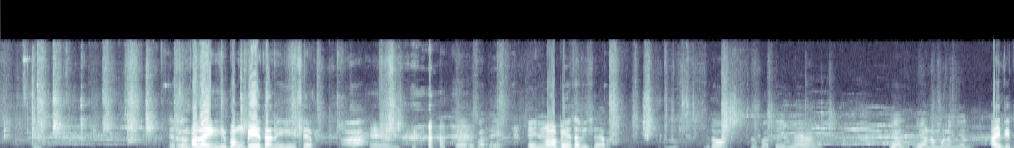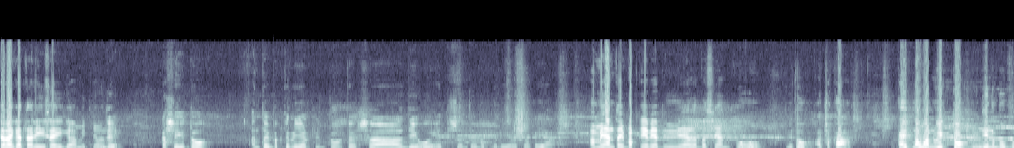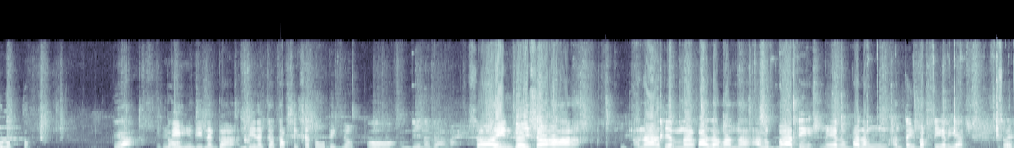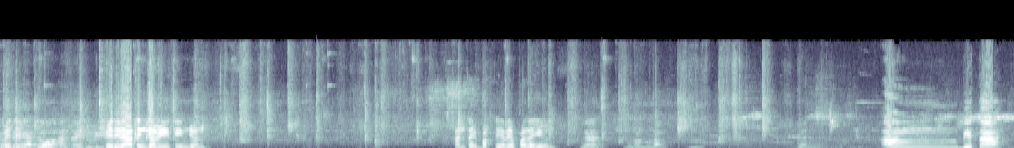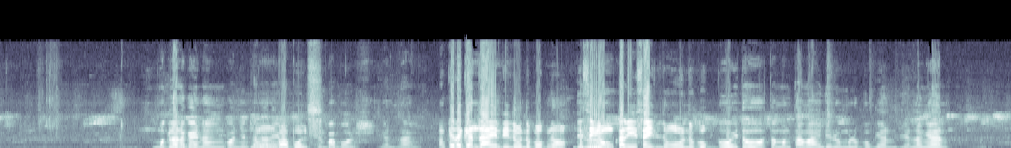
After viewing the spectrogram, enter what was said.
Ito pala yung ibang beta ni Sir. Ah, Ayan. ito, lugbate. Ayan yung mga beta ni Sir. Hmm. Ito, lugbate. Yan. Yan, iano mo lang yan. Ay, hindi talaga talisay gamit nyo. Hindi. Kasi ito, antibacterial din to. Sa DOH, antibacterial to. Kaya, Ah, may antibacteria din nilalabas yan. oo, ito. At saka, kahit na one week to, hindi nabubulok to. Kaya, ito, Hindi hindi nag ah, hindi nagto-toxic sa tubig, no. oo, hindi nag-ano. So, ayun guys, ah another na kaalaman na alugbati, meron palang antibacteria. So, pwede, Antibacterial to, pwede natin gamitin yon Antibacteria pala yun. Yan, ganun mo lang. Hmm. Yan. Ang beta, maglalagay ng kung yan sa Ng lalim. bubbles. Ng bubbles. Yan lang. Ang kinagandahan, hindi lulubog, no? Hindi Kasi yung lulubog. talisay, lumulubog. Oh, ito, tamang tama, hindi lumulubog yan. Yan lang yan.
